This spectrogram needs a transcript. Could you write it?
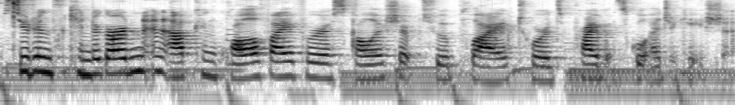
Students kindergarten and up can qualify for a scholarship to apply towards private school education.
